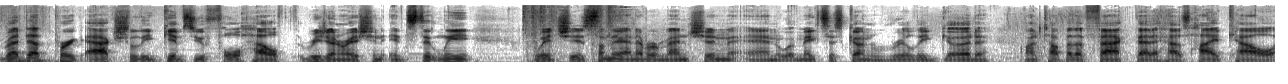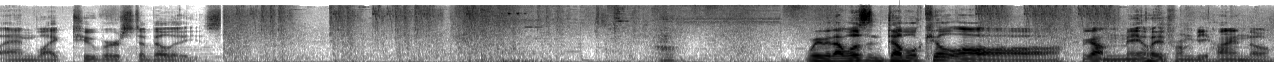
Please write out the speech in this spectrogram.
Red Death perk actually gives you full health regeneration instantly, which is something I never mentioned and what makes this gun really good, on top of the fact that it has high cal and like two burst abilities. wait, wait, that wasn't double kill? Oh, we got meleeed from behind though.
